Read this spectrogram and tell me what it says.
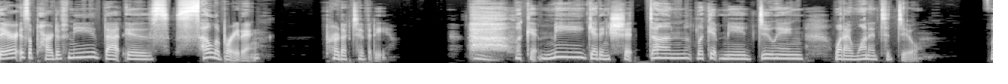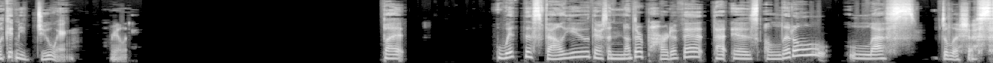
there is a part of me that is celebrating productivity. Look at me getting shit done. Look at me doing what I wanted to do. Look at me doing, really. But with this value, there's another part of it that is a little less delicious.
